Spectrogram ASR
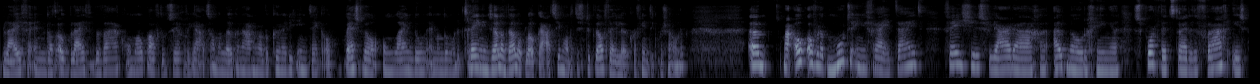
blijven en dat ook blijven bewaken. Om ook af en toe te zeggen van ja, het is allemaal leuk en aardig, maar we kunnen die intake ook best wel online doen. En dan doen we de training zelf wel op locatie, want het is natuurlijk wel veel leuker, vind ik persoonlijk. Um, maar ook over dat moeten in je vrije tijd. Feestjes, verjaardagen, uitnodigingen, sportwedstrijden. De vraag is,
